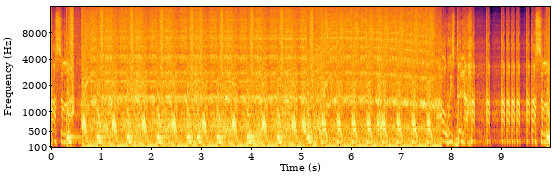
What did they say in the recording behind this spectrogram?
Hustler. I always been a hu- hu- hu- hustler.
